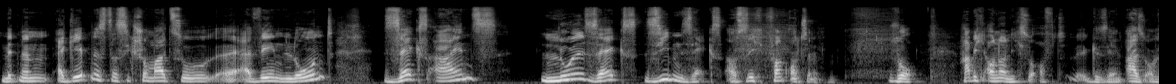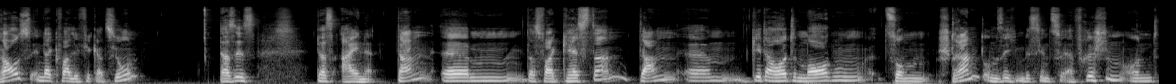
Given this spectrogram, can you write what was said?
Mit einem Ergebnis, das sich schon mal zu äh, erwähnen lohnt. 6-1 0676 aus Sicht von Otte. So, habe ich auch noch nicht so oft äh, gesehen. Also raus in der Qualifikation. Das ist das eine. Dann, ähm, das war gestern, dann ähm, geht er heute Morgen zum Strand, um sich ein bisschen zu erfrischen und,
